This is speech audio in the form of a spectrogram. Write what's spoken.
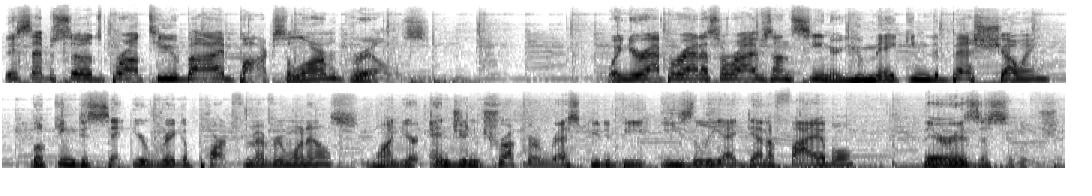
This episode's brought to you by Box Alarm Grills. When your apparatus arrives on scene, are you making the best showing? Looking to set your rig apart from everyone else? Want your engine, truck, or rescue to be easily identifiable? There is a solution.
